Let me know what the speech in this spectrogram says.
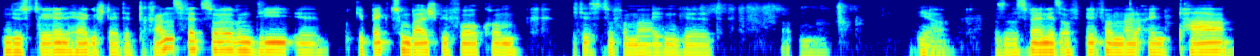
industriell hergestellte Transfettsäuren, die in Gebäck zum Beispiel vorkommen, welches zu vermeiden gilt. Ähm, ja, also das wären jetzt auf jeden Fall mal ein paar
